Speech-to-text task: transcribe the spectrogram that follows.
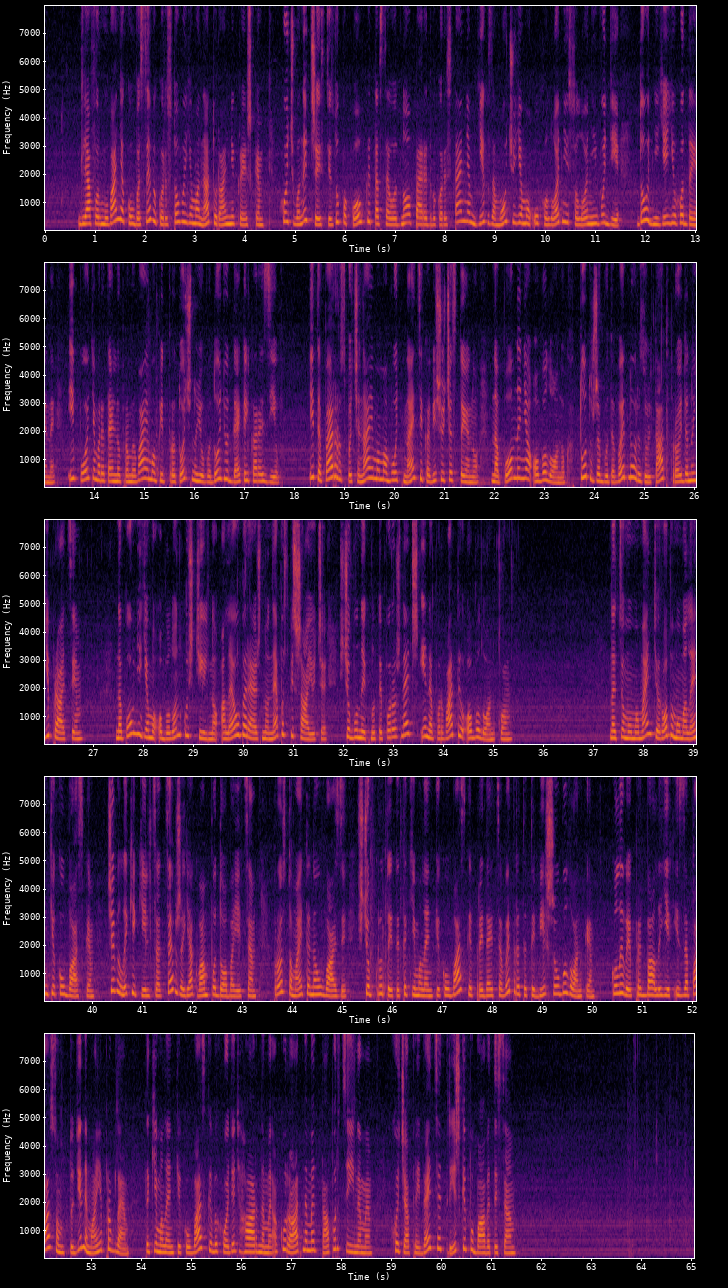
Для формування ковбаси використовуємо натуральні кришки. Хоч вони чисті з упаковки, та все одно перед використанням їх замочуємо у холодній солоній воді до однієї години і потім ретельно промиваємо під проточною водою декілька разів. І тепер розпочинаємо, мабуть, найцікавішу частину наповнення оболонок. Тут вже буде видно результат пройденої праці. Наповнюємо оболонку щільно, але обережно, не поспішаючи, щоб уникнути порожнеч і не порвати оболонку. На цьому моменті робимо маленькі ковбаски чи великі кільця. Це вже як вам подобається. Просто майте на увазі, щоб крутити такі маленькі ковбаски, прийдеться витратити більше оболонки. Коли ви придбали їх із запасом, тоді немає проблем. Такі маленькі ковбаски виходять гарними, акуратними та порційними, хоча прийдеться трішки побавитися.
